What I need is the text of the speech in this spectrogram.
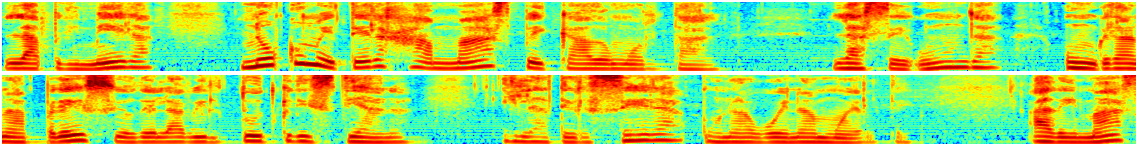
La primera, no cometer jamás pecado mortal. La segunda, un gran aprecio de la virtud cristiana. Y la tercera, una buena muerte. Además,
